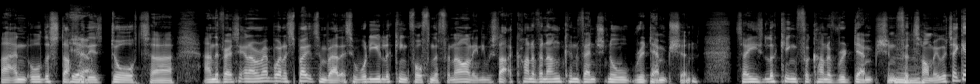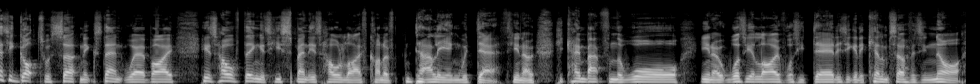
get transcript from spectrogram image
like, and all the stuff Yeah. with his daughter and the various. And I remember when I spoke to him about it, I said, "What are you looking for from the finale?" And he was like, "A kind of an unconventional redemption." So he's looking for kind of redemption for hmm. Tommy, which I guess he got to a certain extent, whereby his whole thing is he spent his whole life kind of dallying with death. You know, he came back from the war. You know, was he alive? Was he dead? Is he going to kill himself? Is he not?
